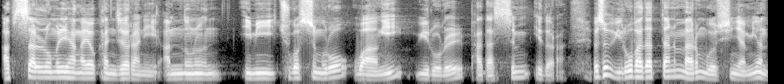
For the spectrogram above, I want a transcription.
압살롬을 향하여 간절하니 암노는 이미 죽었으므로 왕이 위로를 받았음이더라. 그래서 위로받았다는 말은 무엇이냐면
